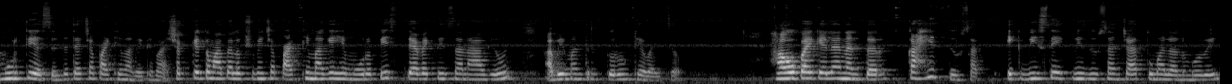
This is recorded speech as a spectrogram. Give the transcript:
मूर्ती असेल तर त्याच्या पाठीमागे ठेवा. शक्यतो माता लक्ष्मीच्या पाठीमागे हे मोरपीस त्या व्यक्तीचं नाव घेऊन अभिमंत्रित करून ठेवायचं. हा उपाय केल्यानंतर काहीच दिवसात एकवीस ते एकवीस दिवसांच्या आत तुम्हाला अनुभव येईल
